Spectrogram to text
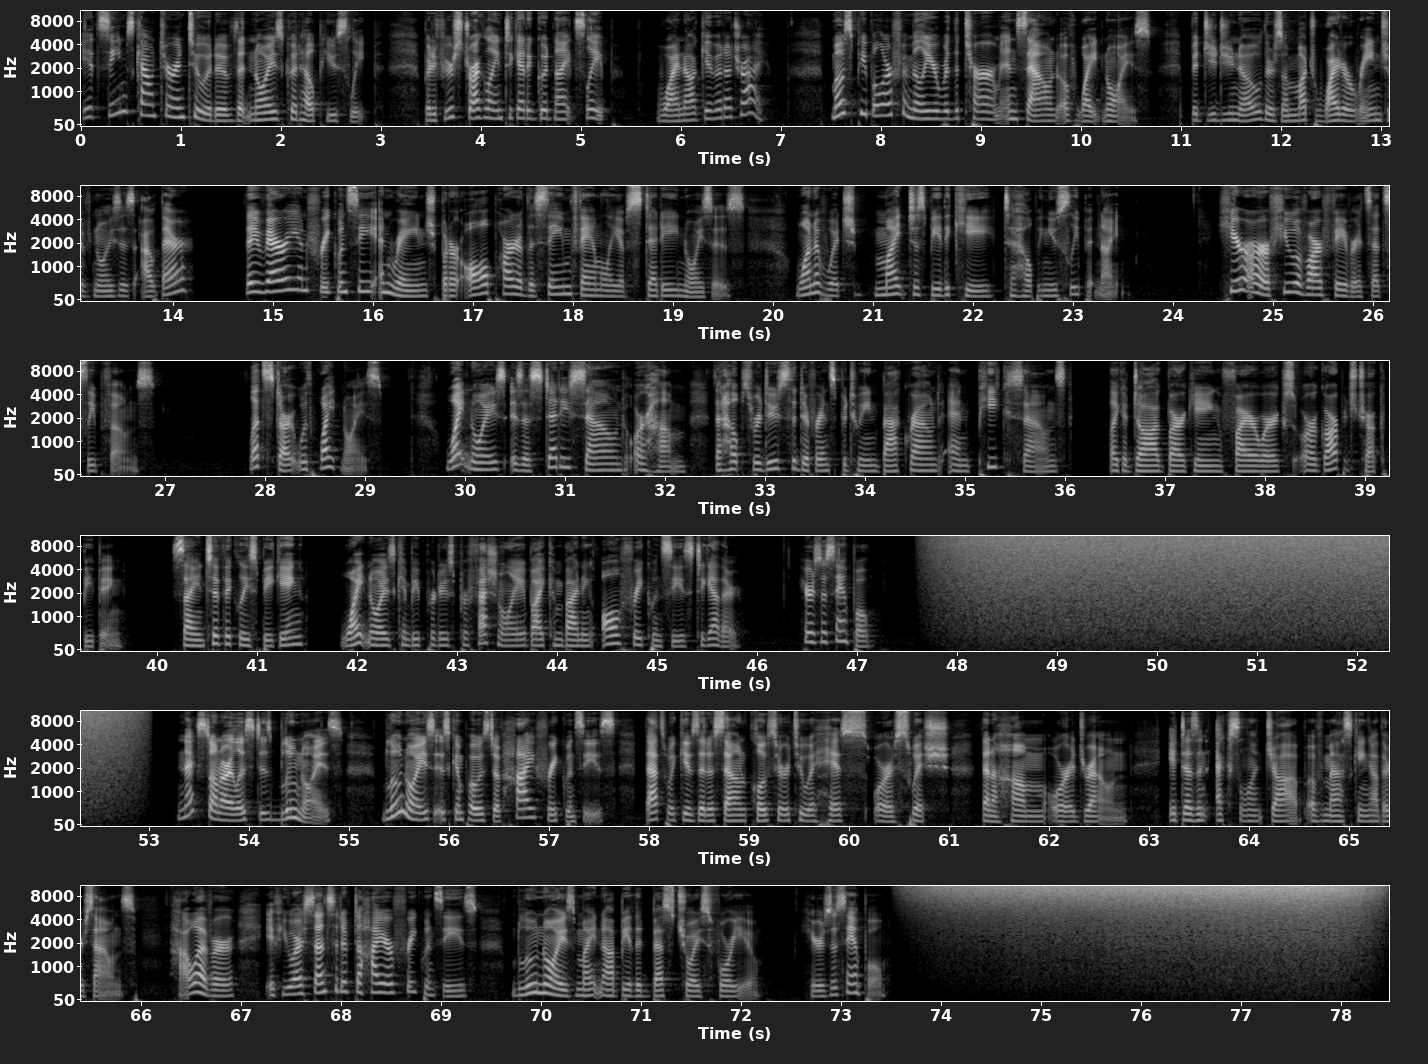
It seems counterintuitive that noise could help you sleep, but if you're struggling to get a good night's sleep, why not give it a try? Most people are familiar with the term and sound of white noise, but did you know there's a much wider range of noises out there? They vary in frequency and range, but are all part of the same family of steady noises, one of which might just be the key to helping you sleep at night. Here are a few of our favorites at SleepPhones. Let's start with white noise. White noise is a steady sound or hum that helps reduce the difference between background and peak sounds, like a dog barking, fireworks, or a garbage truck beeping. Scientifically speaking, white noise can be produced professionally by combining all frequencies together. Here's a sample. Next on our list is blue noise. Blue noise is composed of high frequencies. That's what gives it a sound closer to a hiss or a swish than a hum or a drone. It does an excellent job of masking other sounds. However, if you are sensitive to higher frequencies, blue noise might not be the best choice for you. Here's a sample.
